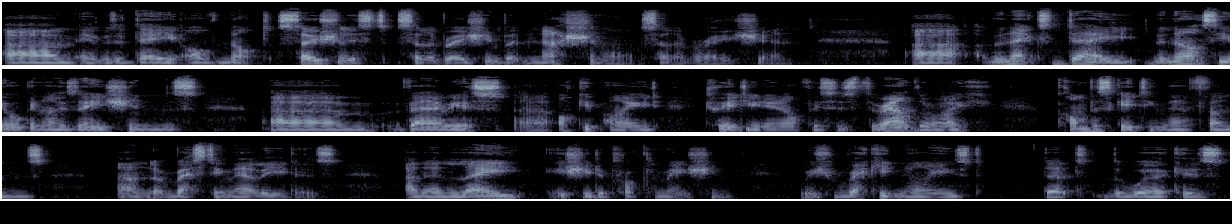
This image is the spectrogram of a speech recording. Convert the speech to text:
Um, it was a day of not socialist celebration but national celebration. Uh, the next day, the Nazi organizations, um, various uh, occupied trade union offices throughout the Reich, confiscating their funds and arresting their leaders. And then Ley issued a proclamation which recognised that the workers,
